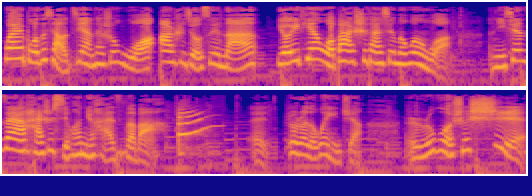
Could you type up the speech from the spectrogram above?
歪脖子小贱他说：“我二十九岁男，有一天我爸试探性的问我。”你现在还是喜欢女孩子的吧？呃，弱弱的问一句啊，如果说是，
